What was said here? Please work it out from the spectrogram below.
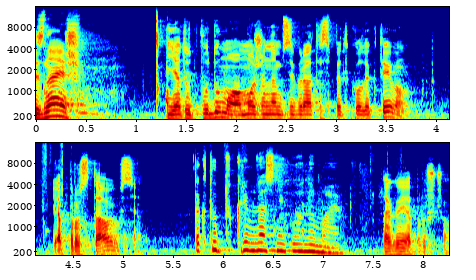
Ти знаєш, я тут подумав, а може нам зібратись під колективом? Я проставився. Так тут, крім нас, нікого немає. Так а я про що?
